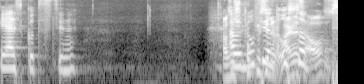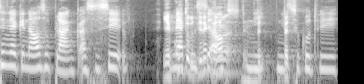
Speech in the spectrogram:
Ja, ist gute Szene. Also aber Luffy und Usopp sind ja genauso blank. Also sie Ja gut, merken aber denen, sie kann auch man, nie, bei- nicht so gut wie.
